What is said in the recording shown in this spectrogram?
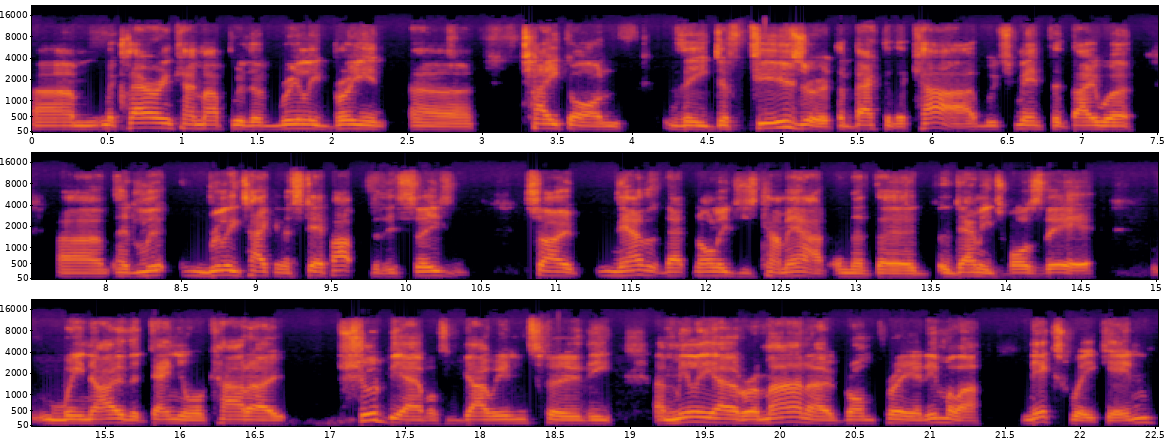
Um, McLaren came up with a really brilliant uh, take on the diffuser at the back of the car, which meant that they were um, had li- really taken a step up for this season. So now that that knowledge has come out and that the, the damage was there, we know that Daniel Ricciardo should be able to go into the Emilia Romagna Grand Prix at Imola next weekend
